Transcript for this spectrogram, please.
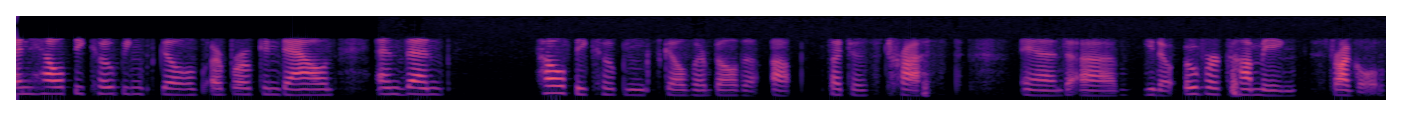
unhealthy coping skills are broken down, and then healthy coping skills are built up, such as trust and uh, you know overcoming struggles.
